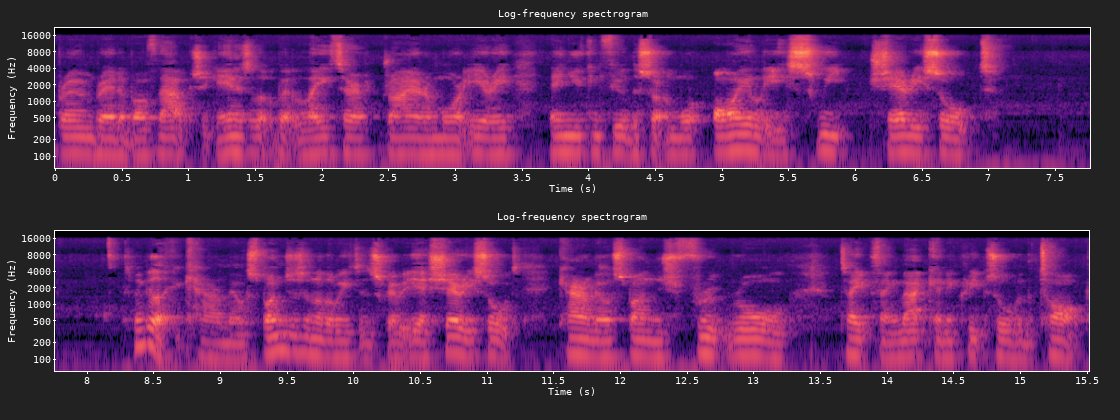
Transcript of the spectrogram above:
brown bread above that, which again is a little bit lighter, drier and more airy. Then you can feel the sort of more oily, sweet, sherry soaked. It's maybe like a caramel sponge is another way to describe it. Yeah, sherry soaked caramel sponge, fruit roll type thing. That kind of creeps over the top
